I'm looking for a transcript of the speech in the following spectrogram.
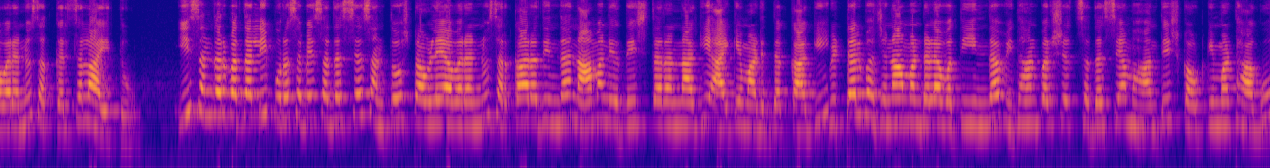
ಅವರನ್ನು ಸತ್ಕರಿಸಲಾಯಿತು. ಈ ಸಂದರ್ಭದಲ್ಲಿ ಪುರಸಭೆ ಸದಸ್ಯ ಸಂತೋಷ್ ಟವಳೆ ಅವರನ್ನು ಸರ್ಕಾರದಿಂದ ನಾಮನಿರ್ದೇಶಿತರನ್ನಾಗಿ ಆಯ್ಕೆ ಮಾಡಿದ್ದಕ್ಕಾಗಿ ವಿಠಲ್ ಭಜನಾ ಮಂಡಳ ವತಿಯಿಂದ ವಿಧಾನ ಪರಿಷತ್ ಸದಸ್ಯ ಮಹಾಂತೇಶ್ ಕೌಟ್ಕಿಮಠ್ ಹಾಗೂ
